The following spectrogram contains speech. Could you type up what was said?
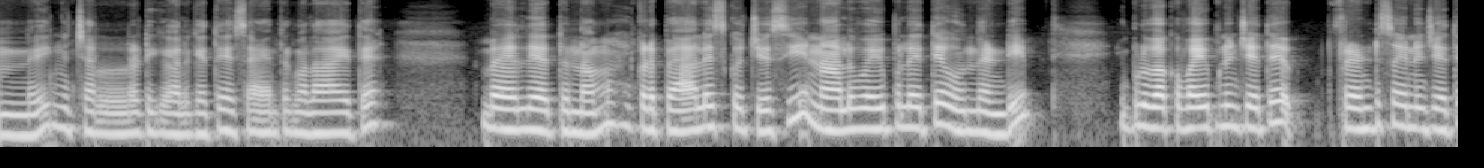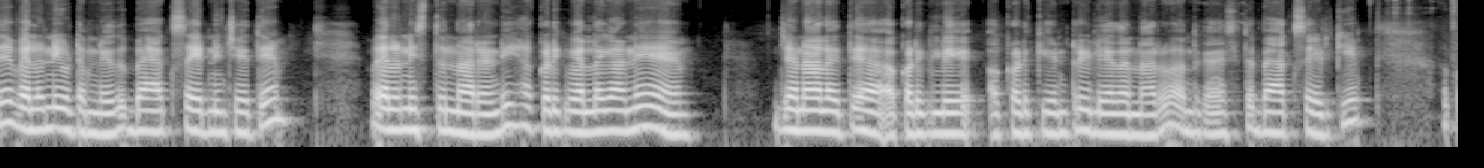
ఉంది. ఇంకా చల్లటి గాలికైతే సాయంత్రం అలా అయితే బయలుదేరుతున్నాము. ఇక్కడ ప్యాలెస్కి వచ్చేసి నాలుగు వైపులు అయితే ఉందండి. ఇప్పుడు ఒక వైపు నుంచి అయితే ఫ్రంట్ సైడ్ నుంచి అయితే వెళ్ళనివ్వటం లేదు. బ్యాక్ సైడ్ నుంచి అయితే వెళ్ళనిస్తున్నారండి. అక్కడికి వెళ్ళగానే జనాలు అయితే అక్కడికి లే అక్కడికి ఎంట్రీ లేదన్నారు. అందుకనేసి అయితే బ్యాక్ సైడ్కి ఒక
